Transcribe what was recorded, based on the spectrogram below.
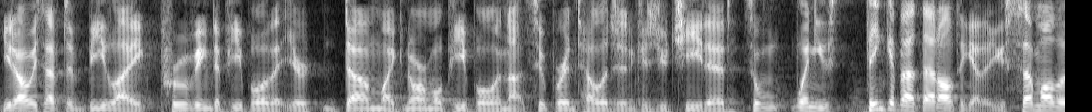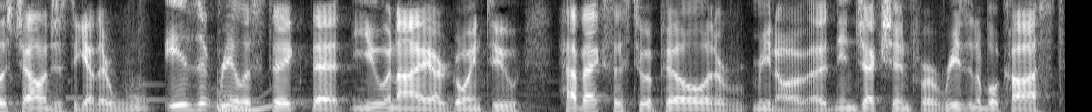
you'd always have to be like proving to people that you're dumb like normal people and not super intelligent because you cheated. So when you think about that all together, you sum all those challenges together, is it mm-hmm. realistic that you and I are going to have access to a pill at a, you know, an injection for a reasonable cost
